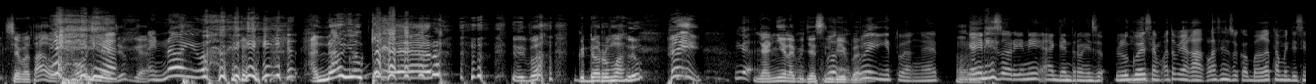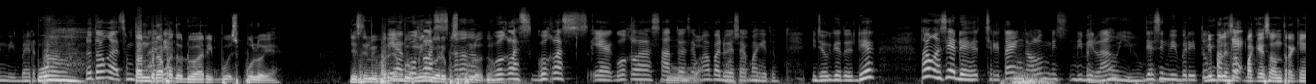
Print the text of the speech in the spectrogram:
Siapa tahu. Oh iya juga. I know you I know you care. Tiba-tiba gedor rumah lu. Hey, Nggak. nyanyi lagu Justin gue Bieber. gue inget banget nggak ini sorry ini agen intermezzo dulu gue SMA tuh punya kakak kelas yang suka banget sama Justin Bieber Wah. lo tau nggak sempet Tahun berapa ada- tuh? 2010 ya? Justin Bieber Iya, kan gue booming kelas, 2010 eh, tuh. Gue kelas, gue kelas, ya gue kelas 1 Dua, SMA apa 2 oh, SMA satu. gitu di Jogja tuh dia tau gak sih ada cerita yang kalau mis- dibilang Justin Bieber itu Ini boleh pakai pakai soundtracknya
